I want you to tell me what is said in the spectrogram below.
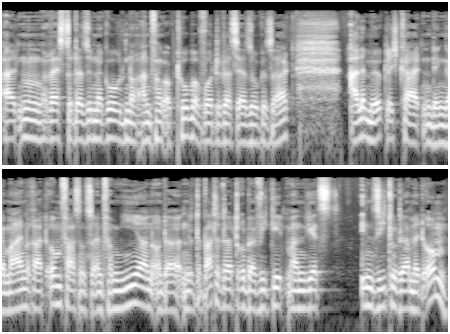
alten Reste der Synagoge. Noch Anfang Oktober wurde das ja so gesagt. Alle Möglichkeiten, den Gemeinderat umfassend zu informieren und eine Debatte darüber, wie geht man jetzt in situ damit um,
